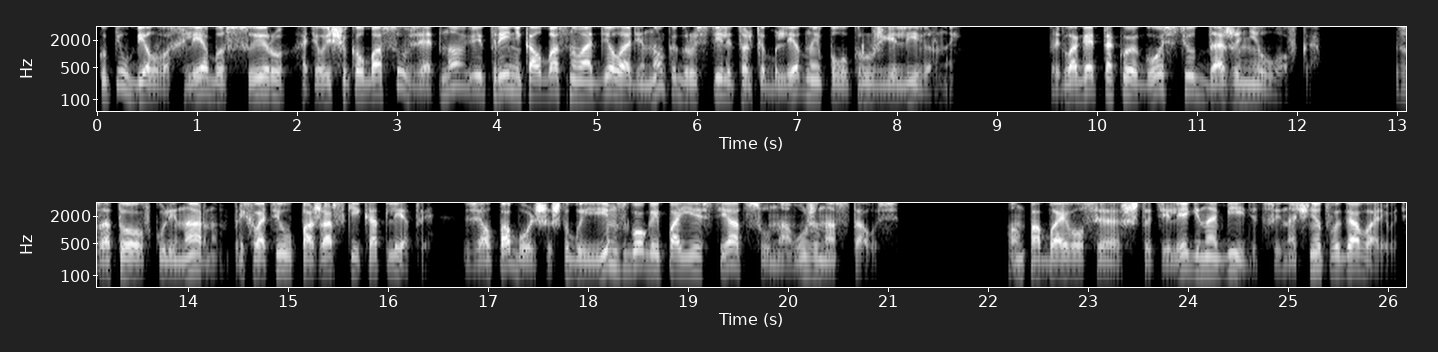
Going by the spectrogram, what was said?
купил белого хлеба, сыру, хотел еще колбасу взять, но в витрине колбасного отдела одиноко грустили только бледные полукружья ливерной. Предлагать такое гостю даже неловко. Зато в кулинарном прихватил пожарские котлеты, взял побольше, чтобы и им с Гогой поесть, и отцу на ужин осталось. Он побаивался, что Телегин обидится и начнет выговаривать.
